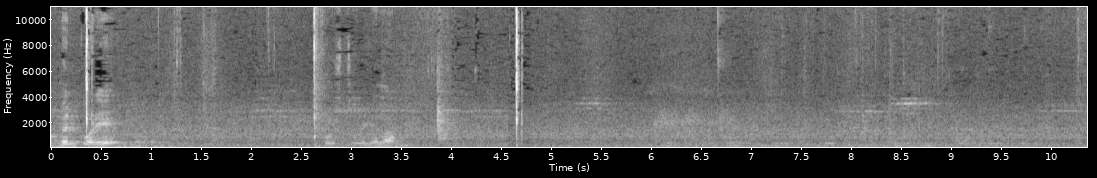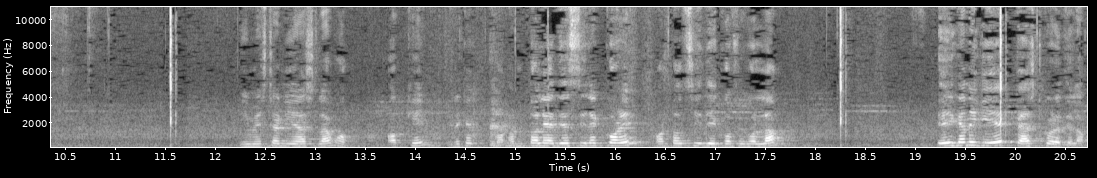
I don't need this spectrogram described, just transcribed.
ওপেন করে পোস্ট হয়ে গেলাম। ইমেজটা নিয়ে আসলাম ওকে এটাকে কন্ট্রোল এ দিয়ে সিলেক্ট করে কন্ট্রোল সি দিয়ে কপি করলাম। এইখানে গিয়ে পেস্ট করে দিলাম।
